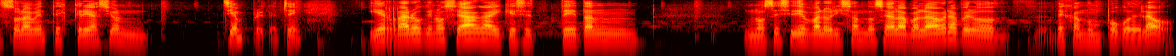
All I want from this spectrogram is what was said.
solamente es creación siempre, ¿cachai? Y es raro que no se haga y que se esté tan, no sé si desvalorizando sea la palabra, pero dejando un poco de lado.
